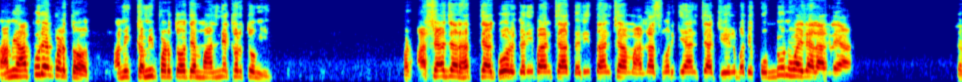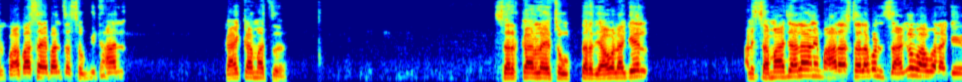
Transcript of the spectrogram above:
आम्ही अपुरे पडतो आम्ही कमी पडतो ते मान्य करतो मी. पण अशा जर हत्या गोर गरिबांच्या दलितांच्या मागासवर्गीयांच्या जेलमध्ये कोंडून व्हायला लागल्या तर बाबासाहेबांचं संविधान काय कामाचं? सरकारला याचं उत्तर द्यावं लागेल आणि समाजाला आणि महाराष्ट्राला पण जाग व्हावं लागेल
